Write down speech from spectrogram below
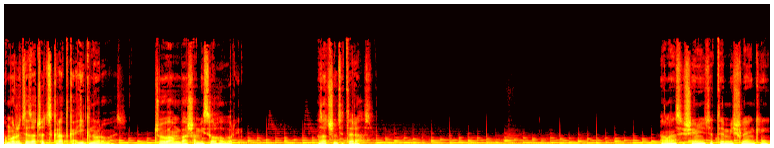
A môžete začať skrátka ignorovať čo vám vaša mysel hovorí. Začnite teraz. A len si všimnite tie myšlienky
